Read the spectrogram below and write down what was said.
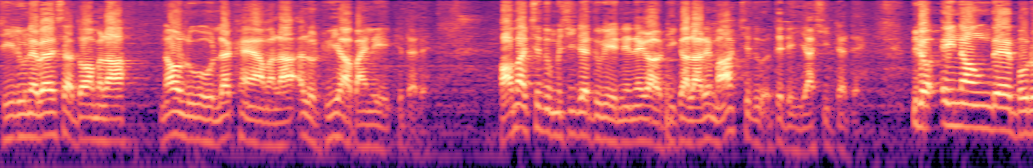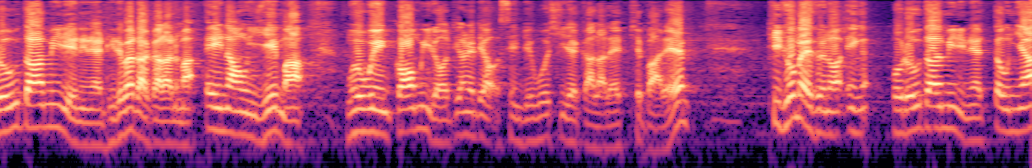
ဒီလူနဲ့ပဲဆက်သွားမလား နောက်လူကိုလက်ခံရမလားအဲ့လိုဒွိရပိုင်းလေးဖြစ်တတ်တယ်။ဘာမှချစ်သူမရှိတဲ့သူတွေအနေနဲ့ကတော့ဒီကာလာထဲမှာချစ်သူအစ်စ်တွေရရှိတတ်တယ်။ပြီးတော့အိမ်အောင်တဲ့ဗုဒ္ဓဦးသားမိတွေအနေနဲ့ဒီတစ်ပတ်တာကာလာထဲမှာအိမ်အောင်ရေးမှာငွေဝင်ကောင်းပြီးတော့တယောက်နဲ့တယောက်အဆင်ပြေဖို့ရှိတဲ့ကာလာလည်းဖြစ်ပါတယ်။ထီထိုးမယ်ဆိုရင်တော့အင်ဗုဒ္ဓဦးသားမိတွေနဲ့တုံညာ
